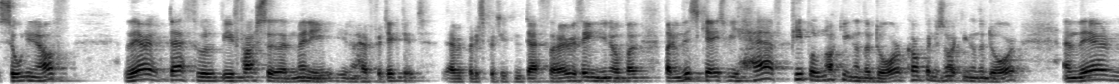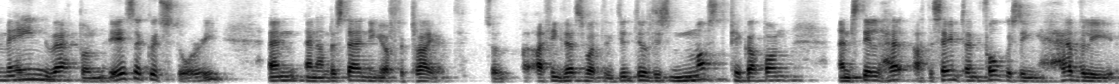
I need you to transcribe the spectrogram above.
soon enough, their death will be faster than many you know have predicted. Everybody's predicting death for everything, you know, but but in this case we have people knocking on the door, companies knocking on the door, and their main weapon is a good story and an understanding of the client. So I think that's what the utilities must pick up on and still ha- at the same time focusing heavily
